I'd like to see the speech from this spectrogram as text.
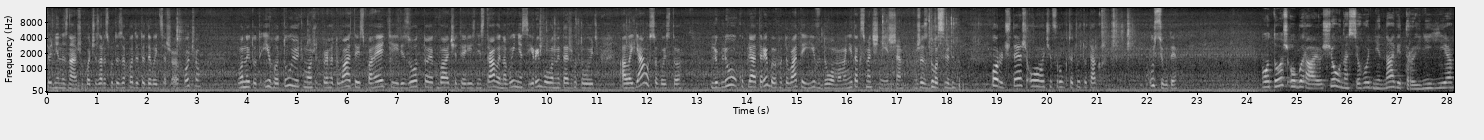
Сьогодні не знаю, що хочу. Зараз буду заходити, дивитися, що я хочу. Вони тут і готують, можуть приготувати і спагетті, і різотто, як бачите, різні страви на виніс, і рибу вони теж готують. Але я особисто люблю купляти рибу і готувати її вдома. Мені так смачніше, вже з досвіду. Поруч теж овочі, фрукти, тут отак усюди. Отож, обираю, що у нас сьогодні на вітрині є.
